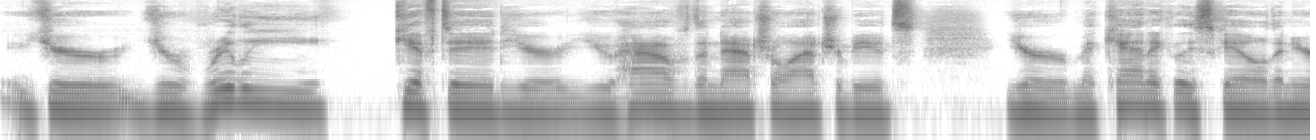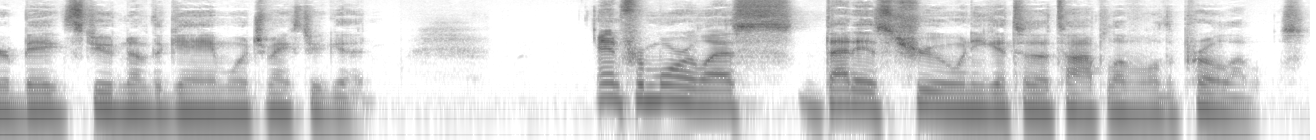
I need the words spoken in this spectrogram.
you're you're really gifted you're you have the natural attributes you're mechanically skilled and you're a big student of the game which makes you good and for more or less that is true when you get to the top level of the pro levels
